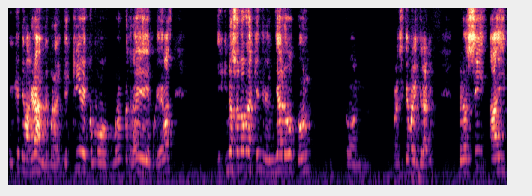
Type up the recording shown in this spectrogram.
en gente más grande por ahí, que escribe como, como en otra época y demás, y, y no son obras que entren en diálogo con, con, con el sistema literario. Pero sí hay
